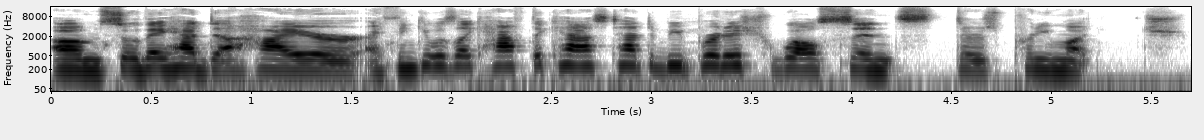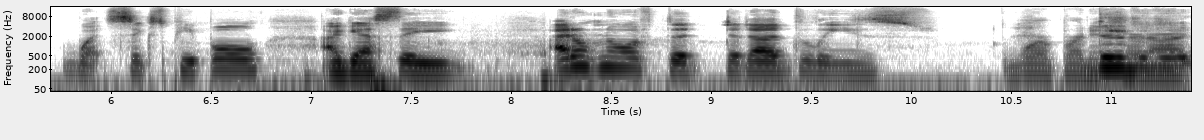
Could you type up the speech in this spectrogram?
Um, so they had to hire. I think it was like half the cast had to be British. Well, since there's pretty much what six people, I guess they. I don't know if the Dudleys were British or not.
